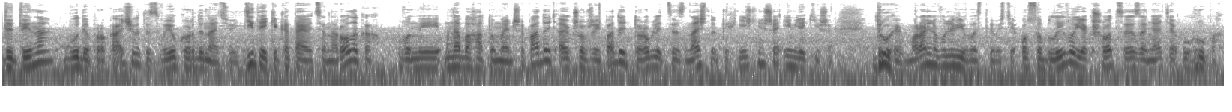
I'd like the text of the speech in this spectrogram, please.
дитина буде прокачувати свою координацію. Діти, які катаються на роликах, вони набагато менше падають, а якщо вже й падають, то роблять це значно технічніше і м'якіше. Друге, морально-вольові властивості, особливо якщо це заняття у групах.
